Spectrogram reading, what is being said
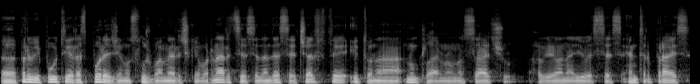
e, prvi put je raspoređen u službu američke mornarice 74. i to na nuklearnom nosaču aviona USS Enterprise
